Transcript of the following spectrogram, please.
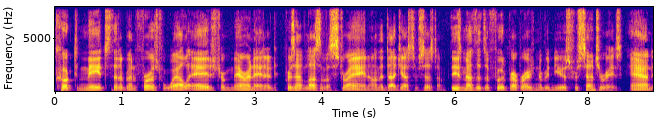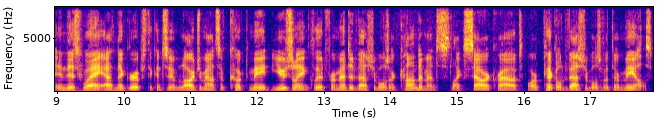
cooked meats that have been first well aged or marinated present less of a strain on the digestive system. These methods of food preparation have been used for centuries, and in this way, ethnic groups that consume large amounts of cooked meat usually include fermented vegetables or condiments like sauerkraut or pickled vegetables with their meals.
